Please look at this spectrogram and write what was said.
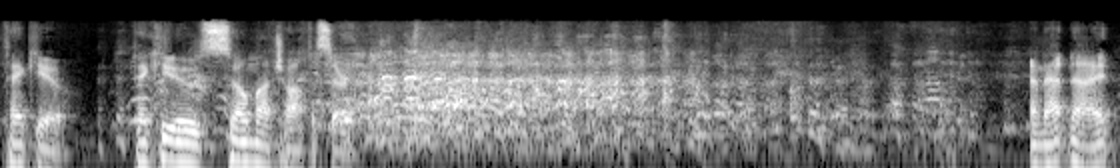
Thank you. Thank you so much, officer. And that night,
